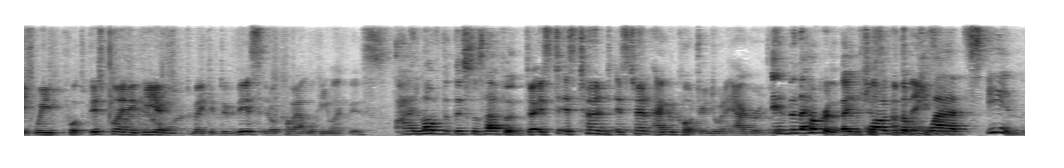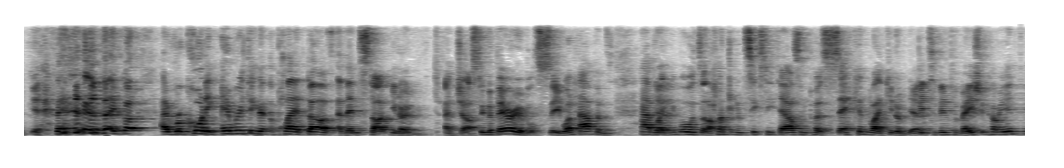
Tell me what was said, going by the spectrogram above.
if we put this plant in here and make it do this it'll come out looking like this. I love that this has happened. So it's, it's turned it's turned agriculture into an algorithm. In the algorithm, they plug the plants in. Yeah. They've got I'm recording everything that the plant does, and then start you know adjusting the variables, see what happens. Have like what was it, 160,000 per second, like you know Yeah. bits of information coming in.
